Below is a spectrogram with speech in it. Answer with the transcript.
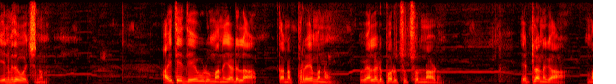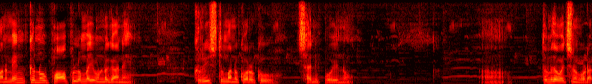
ఎనిమిదవ వచనం. అయితే దేవుడు మన ఎడల తన ప్రేమను వెల్లడిపరుచుచున్నాడు. ఎట్లనగా మనమెంకనూ పాపులమై ఉండగానే క్రీస్తు మన కొరకు చనిపోయాను. తొమ్మిదవ వచనం కూడా.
